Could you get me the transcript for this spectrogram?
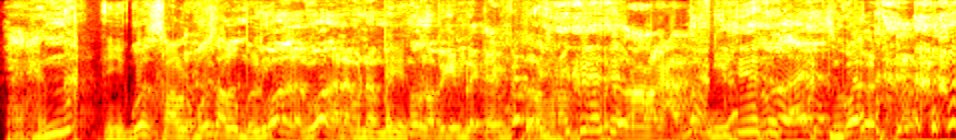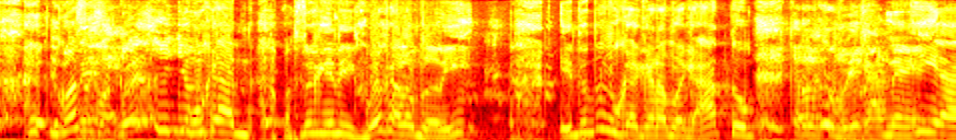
ya enak Iya, gue selalu gue selalu beli. Gue gak, gue gak nambah-nambah Gue gak bikin black campaign Orang-orang orang-orang kantor gitu Iya. Gue aja Gue gue gue setuju. Bukan, maksudnya gini, gue kalau beli itu tuh bukan karena mereka atup. Karena kerupuknya kane Iya,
